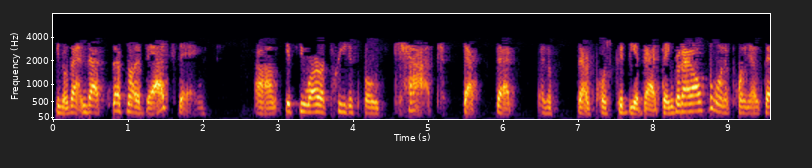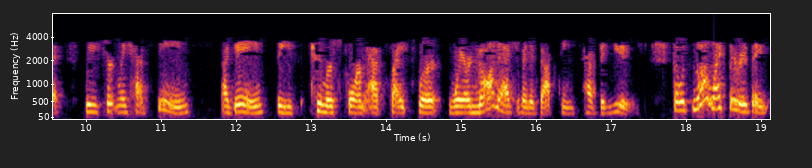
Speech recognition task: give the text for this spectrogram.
You know, that, and that's, that's not a bad thing. Uh, if you are a predisposed cat, that, that, and that of course could be a bad thing. But I also want to point out that we certainly have seen again, these tumors form at sites where, where non-adjuvanted vaccines have been used. So it's not like there is a,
